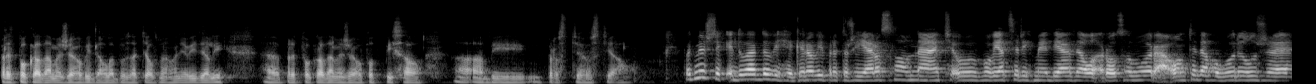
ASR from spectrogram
predpokladáme, že ho vydal, lebo zatiaľ sme ho nevideli, e, predpokladáme, že ho podpísal, aby proste ho stiahol. Poďme ešte k Eduardovi Hegerovi, pretože Jaroslav Naď e, vo viacerých médiách dal rozhovor a on teda hovoril, že e,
